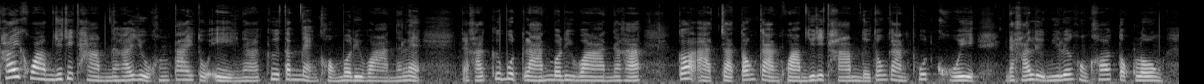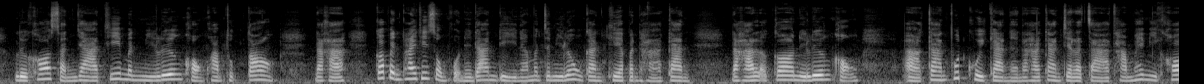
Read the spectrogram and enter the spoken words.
ไพ่ความยุติธรรมนะคะ อยู่ข้างใต้ตัวเองนะคือตำแหน่งของบริวารนนั่นแหละนะคะ คือบุตรหลานบริวารนนะคะ ก็อาจจะต้องการความยุติธรรม หรือต้องการพูดคุยนะคะ หรือมีเรื่องของข้อตกลง หรือข้อสัญญาที่มันมีเรื่องของความถูกต้องนะคะ ก็เป็นไพ่ที่ส่งผลในด้านดีนะมันจะมีเรื่องของการเคลียร์ปัญหากันนะคะ แล้วก็ในเรื่องของการพูดคุยกันนะนะคะ การเจรจาทำให้มีข้อ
